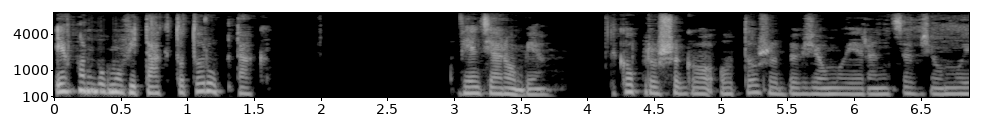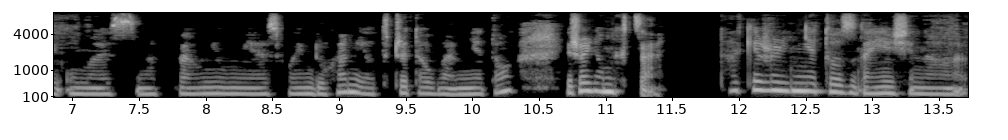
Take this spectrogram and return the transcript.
Jak Pan Bóg mówi tak, to to rób tak. Więc ja robię. Tylko proszę go o to, żeby wziął moje ręce, wziął mój umysł, napełnił mnie swoim duchem i odczytał we mnie to, jeżeli on chce. Tak, jeżeli nie, to zdaje się na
